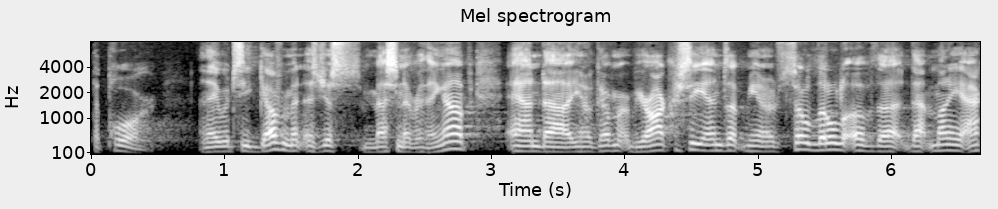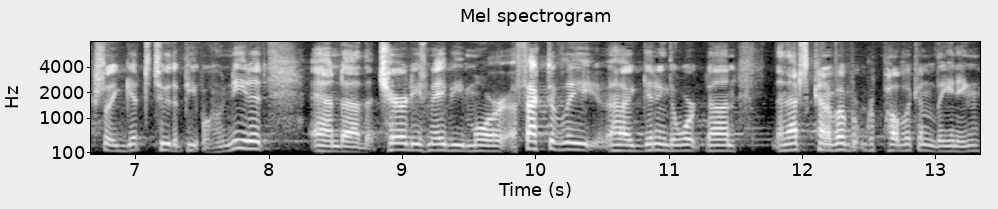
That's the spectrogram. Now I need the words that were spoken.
the poor. And they would see government as just messing everything up. And, uh, you know, government bureaucracy ends up, you know, so little of the, that money actually gets to the people who need it. And uh, that charities may be more effectively uh, getting the work done. And that's kind of a Republican leaning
